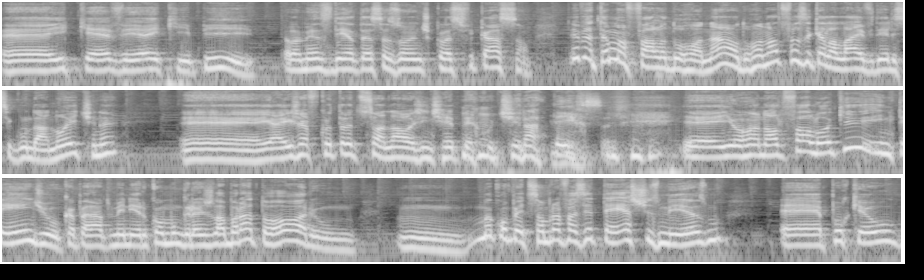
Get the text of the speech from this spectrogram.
é, e quer ver a equipe, pelo menos dentro dessa zona de classificação. Teve até uma fala do Ronaldo, o Ronaldo faz aquela live dele segunda à noite, né? É, e aí já ficou tradicional a gente repercutir na terça. É, e o Ronaldo falou que entende o Campeonato Mineiro como um grande laboratório, um, um, uma competição para fazer testes mesmo é, porque o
